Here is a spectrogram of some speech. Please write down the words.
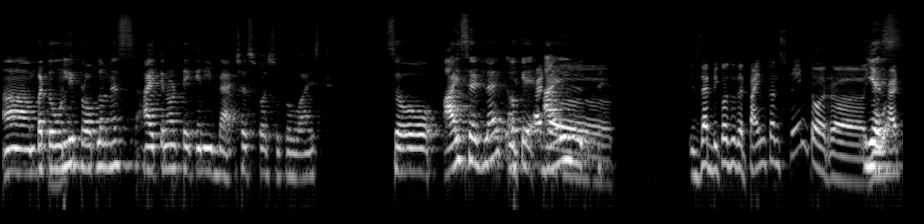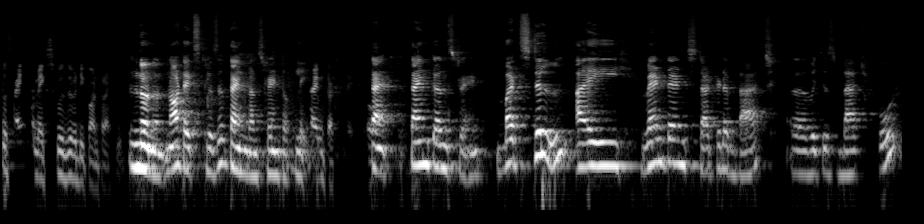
Um, but the only problem is I cannot take any batches for supervised. So I said like, okay, I'll. uh, is that because of the time constraint, or uh, Yes. you had to sign some exclusivity contract with No, no, not exclusive. Time constraint only. time constraint? Time, time constraint. But still i went and started a batch uh, which is batch 4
